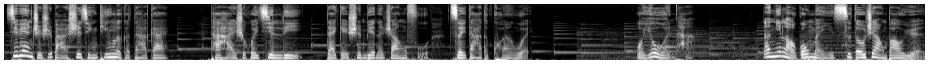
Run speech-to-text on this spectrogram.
即便只是把事情听了个大概，她还是会尽力带给身边的丈夫最大的宽慰。我又问她：“那你老公每一次都这样抱怨，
